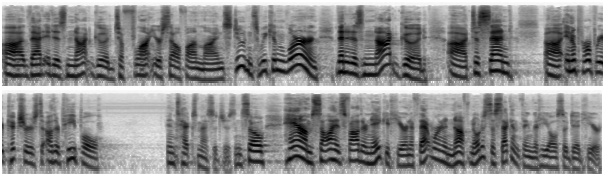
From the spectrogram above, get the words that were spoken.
uh, that it is not good to flaunt yourself online. Students, we can learn that it is not good uh, to send uh, inappropriate pictures to other people in text messages. And so Ham saw his father naked here, and if that weren't enough, notice the second thing that he also did here.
